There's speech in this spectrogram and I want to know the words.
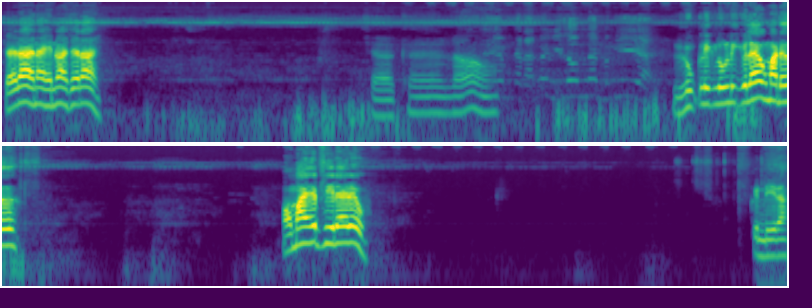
ใช้ได้นะเห็นว่าใช้ได้จะเคยร้องลุกลิกลุกลิกอยู่แล้วมาเด้อเอาไม้เอฟซีได้เร็วขึ้นดีนะ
